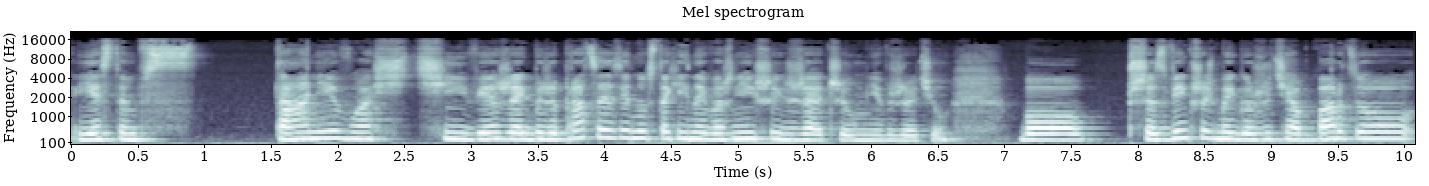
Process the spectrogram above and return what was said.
jestem w stanie właściwie, że jakby, że praca jest jedną z takich najważniejszych rzeczy u mnie w życiu, bo przez większość mojego życia bardzo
